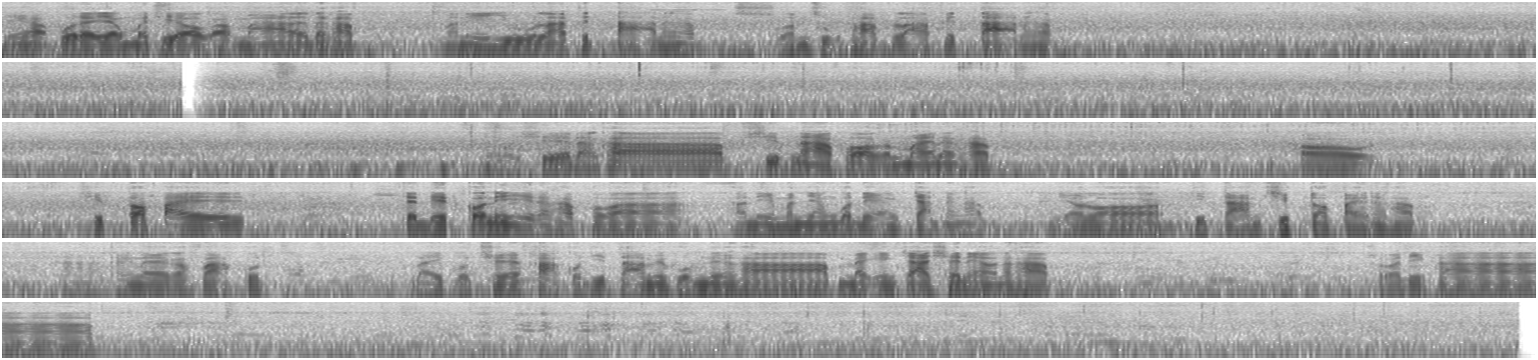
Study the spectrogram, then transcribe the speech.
นี่ครับผู้ใดยังไม่เที่ยวกับมาเลยนะครับมานี่ยูลาฟตตานะครับ สวนสุขภาพลาเฟตตานะครับ โอเคนะครับชิปหน้าพ่อกันไหมนะครับเขาชิปต่อไปจะเด็ดก็นี่นะครับ เพราะว่าอันนี้มันยังบ่แดงจัดนะครับ เดี๋ยวรอติดตามชิปต่อไปนะครับอ่าทั้งใดก็ฝากกด ไลค์กดแชร์ฝากกดติดตามให้ผมด้วยครับแม็กเองจ่าชแนลนะครับ สวัสดีครับ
